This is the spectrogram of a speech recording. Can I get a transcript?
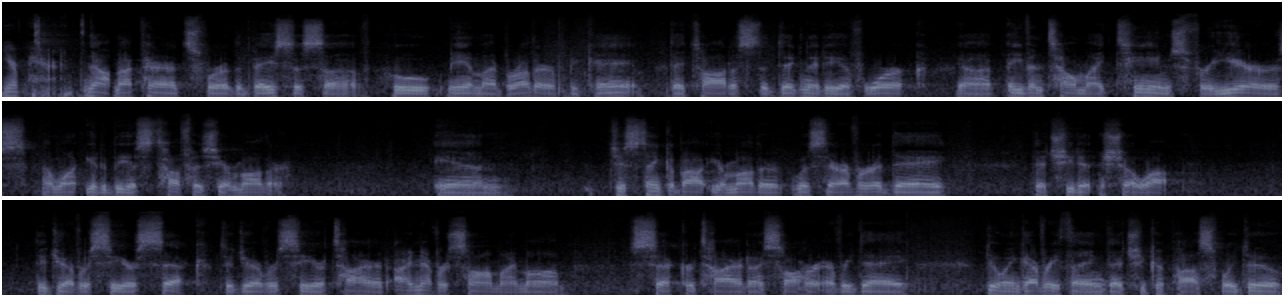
your parents. No, my parents were the basis of who me and my brother became. They taught us the dignity of work. You know, I even tell my teams for years, I want you to be as tough as your mother. And just think about your mother. Was there ever a day that she didn't show up? Did you ever see her sick? Did you ever see her tired? I never saw my mom sick or tired. I saw her every day doing everything that she could possibly do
